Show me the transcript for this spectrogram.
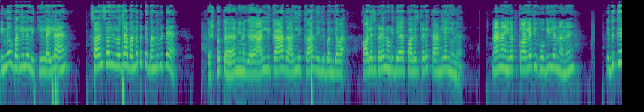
ಇನ್ನೂ ಬರ್ಲಿಲ್ಲ ಲಿಕ್ಕಿ, ಲೈಲಾ. ಸಾರಿ ಸಾರಿ ರೋಜಾ, ಬಂದ್ಬಿಟ್ಟೆ ಬಂದ್ಬಿಟ್ಟೆ. ಎಷ್ಟೊತ್ತ ನಿನಗೆ? ಅಲ್ಲಿ ಕಾದ ಅಲ್ಲಿ ಕಾದ, ಇಲ್ಲಿ ಬಂದ್ಯಾವ. ಕಾಲೇಜ್ ಕಡೆ ನೋಡಿದ್ಯಾ? ಕಾಲೇಜ್ ಕಡೆ ಕಾಣಲೇ ನೀನು. ನಾನು ಇವತ್ತು ಕಾಲೇಜಿಗೆ ಹೋಗಿಲ್ಲ ನಾನು. ಇದಕ್ಕೆ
